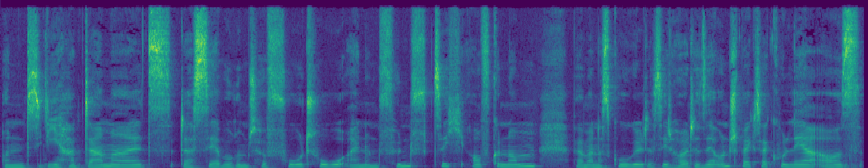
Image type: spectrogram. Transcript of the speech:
Und die hat damals das sehr berühmte Foto 51 aufgenommen. Wenn man das googelt, das sieht heute sehr unspektakulär aus.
